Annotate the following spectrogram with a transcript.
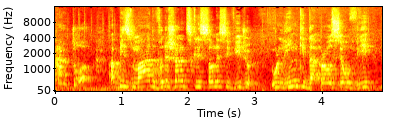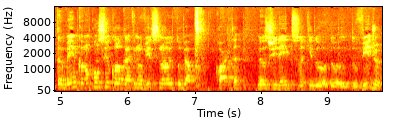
Cara, tô abismado. Vou deixar na descrição desse vídeo o link dá pra você ouvir também, porque eu não consigo colocar aqui no vídeo, senão o YouTube ó, corta meus direitos aqui do, do, do vídeo.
